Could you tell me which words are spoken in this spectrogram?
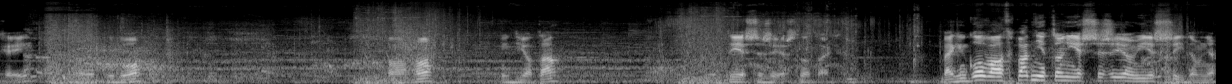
Okej, mamy pudło. Oho, idiota. Ty jeszcze żyjesz, no tak. Bo jak im głowa odpadnie, to oni jeszcze żyją i jeszcze idą, nie?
